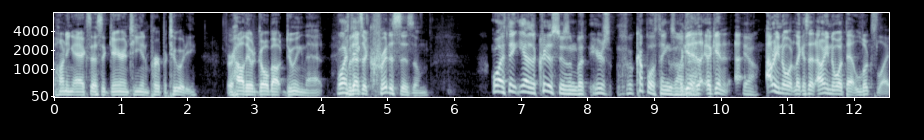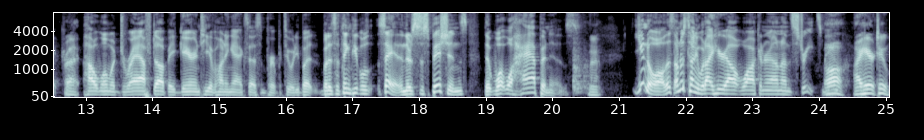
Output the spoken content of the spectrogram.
hunting access a guarantee in perpetuity, or how they would go about doing that. Well, I but that's a criticism Well, I think yeah, there's a criticism, but here's a couple of things on Again, that. again, Yeah. I don't even know. What, like I said, I don't even know what that looks like. Right. How one would draft up a guarantee of hunting access in perpetuity, but but it's a thing people say, and there's suspicions that what will happen is, Yeah. you know all this. I'm just telling you what I hear out walking around on the streets, man. Oh, I hear too.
